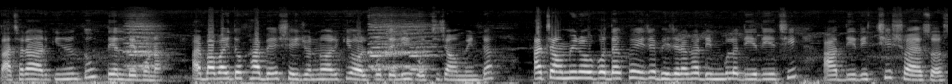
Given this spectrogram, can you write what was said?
তাছাড়া আর কিন্তু তেল দেবো না। আর বাবাই তো খাবে, সেই জন্য আর কি অল্প তেলেই করছি চাউমিনটা। আর চাউমিনের উপর দেখো, এই যে ভেজে রাখা ডিমগুলো দিয়ে দিয়েছি, আর দিয়ে দিচ্ছি সয়া সস।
